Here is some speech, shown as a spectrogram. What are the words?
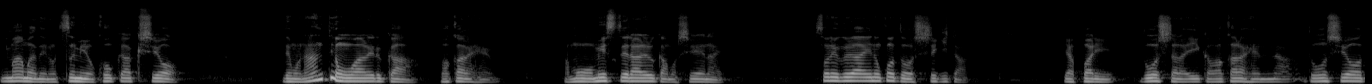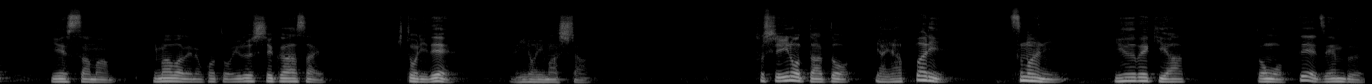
今までの罪を告白しよう。でも何て思われるか分からへん。もう見捨てられるかもしれない。それぐらいのことをしてきた。やっぱりどうしたらいいか分からへんな。どうしよう。イエス様今までのことを許してください。一人で祈りました。そして祈った後いややっぱり妻に言うべきや。と思って全部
